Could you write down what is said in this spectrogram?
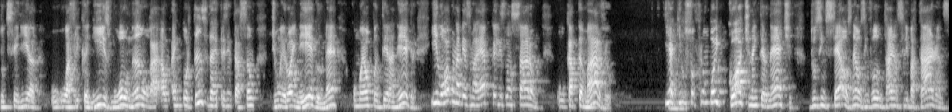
do que seria o, o africanismo ou não, a, a, importância da representação de um herói negro, né, como é o Pantera Negra, e logo na mesma época eles lançaram o Capitão Marvel, e aquilo sofreu um boicote na internet dos incels, né, os involuntarians celibatarians,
